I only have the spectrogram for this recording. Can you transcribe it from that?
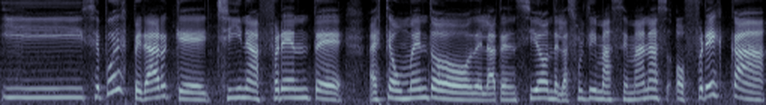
¿Y se puede esperar que China, frente a este aumento de la tensión de las últimas semanas, ofrezca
